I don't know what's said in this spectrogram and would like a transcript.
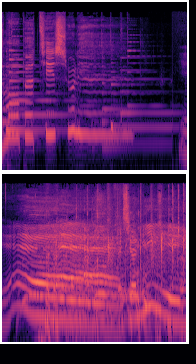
mon petit soulier. Yeah. Joli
